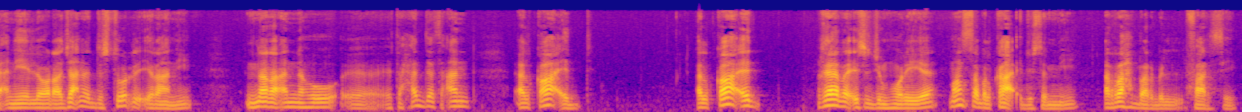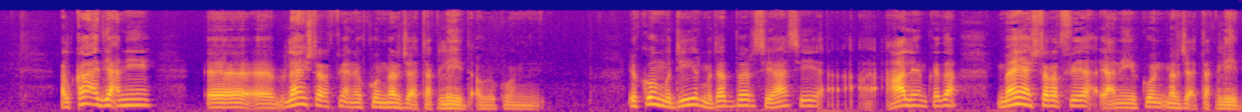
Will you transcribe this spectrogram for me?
يعني لو راجعنا الدستور الإيراني نرى أنه آه، يتحدث عن القائد. القائد غير رئيس الجمهورية منصب القائد يسميه الرهبر بالفارسي. القائد يعني آه، آه، لا يشترط فيه أن يكون مرجع تقليد أو يكون يكون مدير مدبر سياسي عالم كذا. ما يشترط فيه يعني يكون مرجع تقليد.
